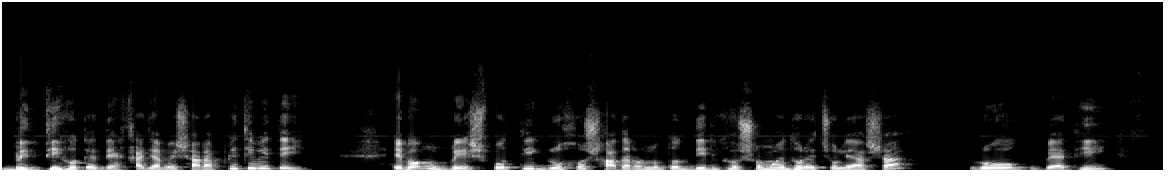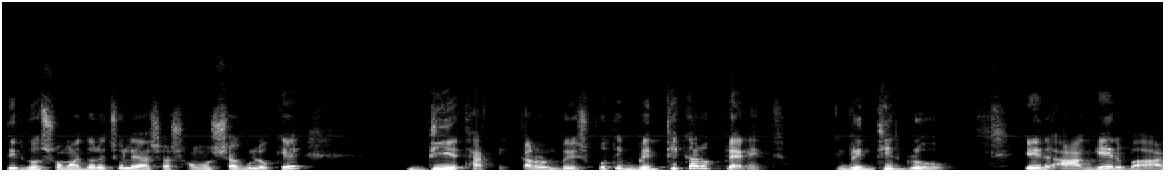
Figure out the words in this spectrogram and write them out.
বৃদ্ধি হতে দেখা যাবে সারা পৃথিবীতেই এবং বৃহস্পতি গ্রহ সাধারণত দীর্ঘ সময় ধরে চলে আসা রোগ, ব্যাধি, দীর্ঘ সময় ধরে চলে আসা সমস্যাগুলোকে দিয়ে থাকে। কারণ বৃহস্পতি বৃদ্ধিকারক প্ল্যানেট বৃদ্ধির গ্রহ। এর আগের বার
